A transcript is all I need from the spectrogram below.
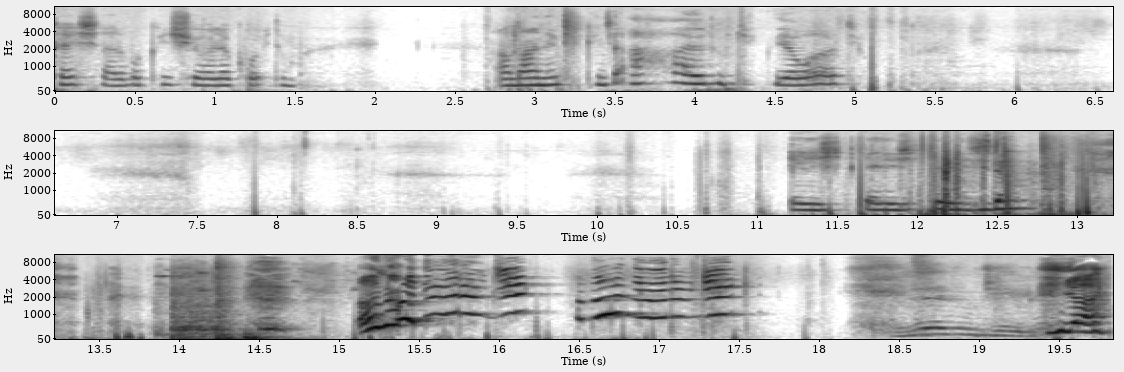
Arkadaşlar bakın şöyle koydum. Anneannem çıkınca aa örümcek diye diyor. Ej, ej, ejder. Anneannem örümcek. Anneannem örümcek. Ne örümceği? Ya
